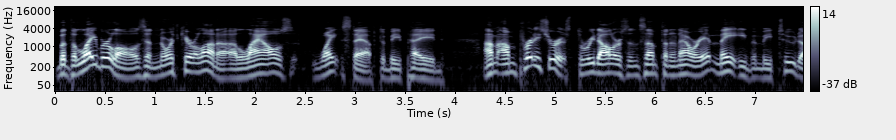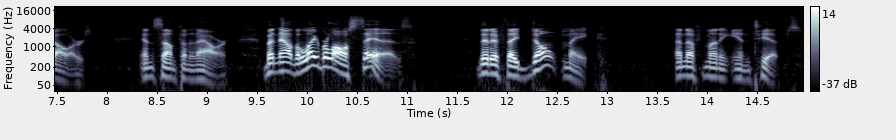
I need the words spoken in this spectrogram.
But the labor laws in North Carolina allows wait staff to be paid I'm, I'm pretty sure it's $3 and something an hour. It may even be $2 and something an hour. But now the labor law says that if they don't make enough money in tips,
